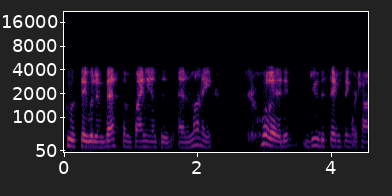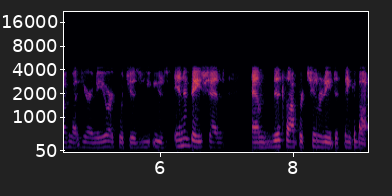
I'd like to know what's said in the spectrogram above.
who, if they would invest some finances and money, could do the same thing we're talking about here in New York, which is use innovation and this opportunity to think about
